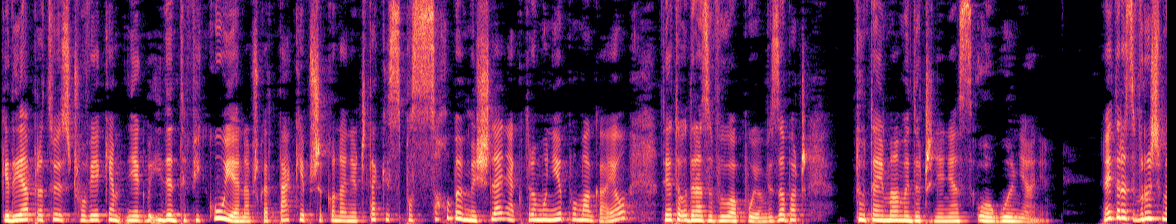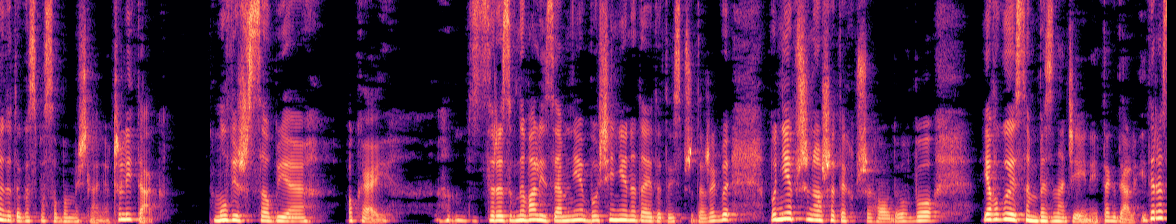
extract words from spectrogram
Kiedy ja pracuję z człowiekiem, jakby identyfikuję na przykład takie przekonania, czy takie sposoby myślenia, które mu nie pomagają, to ja to od razu wyłapuję. Mówię, zobacz, tutaj mamy do czynienia z uogólnianiem. No i teraz wróćmy do tego sposobu myślenia. Czyli tak, mówisz sobie, okej, okay, zrezygnowali ze mnie, bo się nie nadaje do tej sprzedaży, jakby, bo nie przynoszę tych przychodów, bo ja w ogóle jestem beznadziejny i tak dalej. I teraz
